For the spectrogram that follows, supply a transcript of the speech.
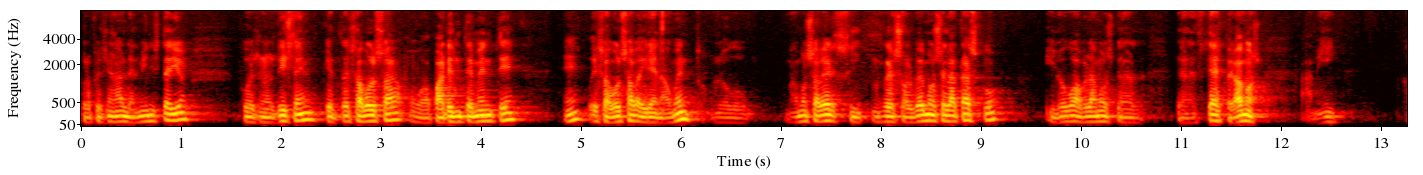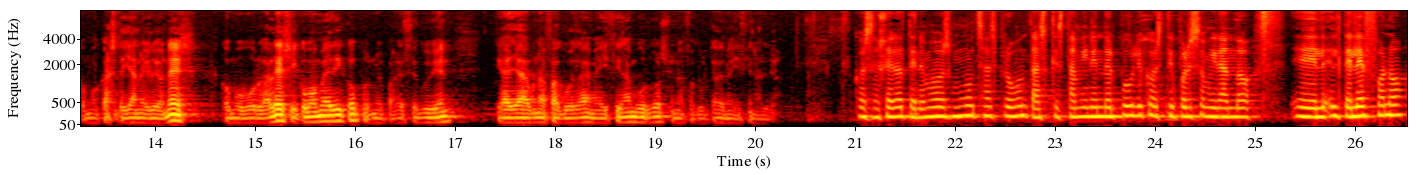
Profesional del Ministerio, pues nos dicen que esa bolsa, o aparentemente, ¿eh? esa bolsa va a ir en aumento. Luego, vamos a ver si resolvemos el atasco y luego hablamos de, las necesidades. Pero vamos, como castellano y leonés, como burgalés y como médico, pues me parece muy bien que haya una facultad de medicina en Burgos y una facultad de medicina en León. Consejero, tenemos muchas preguntas que están viniendo del público, estoy por eso mirando el, el teléfono.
